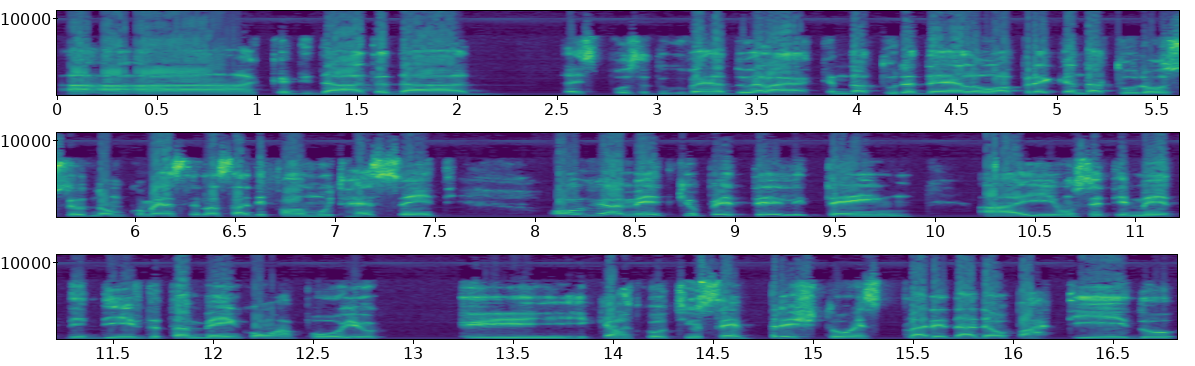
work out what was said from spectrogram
a, a, a candidata da, da esposa do governador, ela, a candidatura dela, ou a pré-candidatura, ou o seu nome começa a ser lançado de forma muito recente. Obviamente que o PT ele tem aí um sentimento de dívida também com o apoio que Ricardo Coutinho sempre prestou em solidariedade ao partido,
